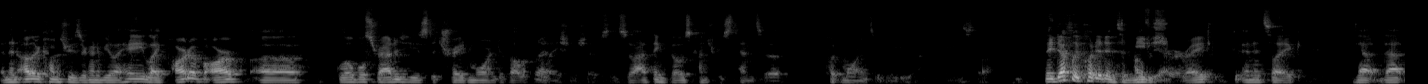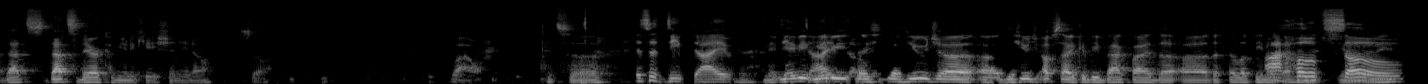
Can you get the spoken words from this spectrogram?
And then other countries are going to be like, hey, like part of our uh, global strategy is to trade more and develop Right. relationships. And so I think those countries tend to put more into media and stuff. They definitely put it into Oh, media, sure. right? And it's like that that that's that's their communication, you know. So wow it's uh it's a deep dive. May- Deep Maybe dive, maybe the, the huge uh, uh the huge upside could be backed by the uh the Filipino I hope what I mean? so.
